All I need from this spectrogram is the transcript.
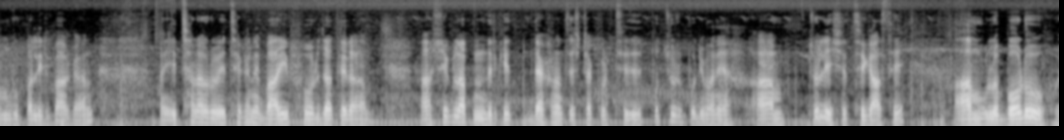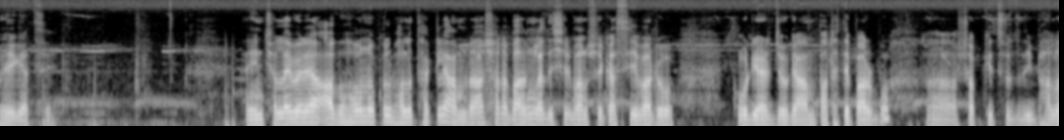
আমরুপালির বাগান। এছাড়াও রয়েছে এখানে বাড়ি ফোর জাতের সেগুলো আপনাদেরকে দেখানোর চেষ্টা করছে যে প্রচুর পরিমাণে আম চলে এসেছে গাছে। আমগুলো বড় হয়ে গেছে। ইনশাল্লাহ এবারে আবহাওয়া অনুকূল ভালো থাকলে আমরা সারা বাংলাদেশের মানুষের কাছে এবারও কোরিয়ার যোগে আম পাঠাতে পারব। সব কিছু যদি ভালো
